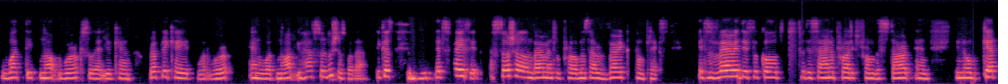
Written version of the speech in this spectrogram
what did not work so that you can replicate what worked and what not. You have solutions for that because mm-hmm. let's face it, social environmental problems are very complex it's very difficult to design a project from the start and you know get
